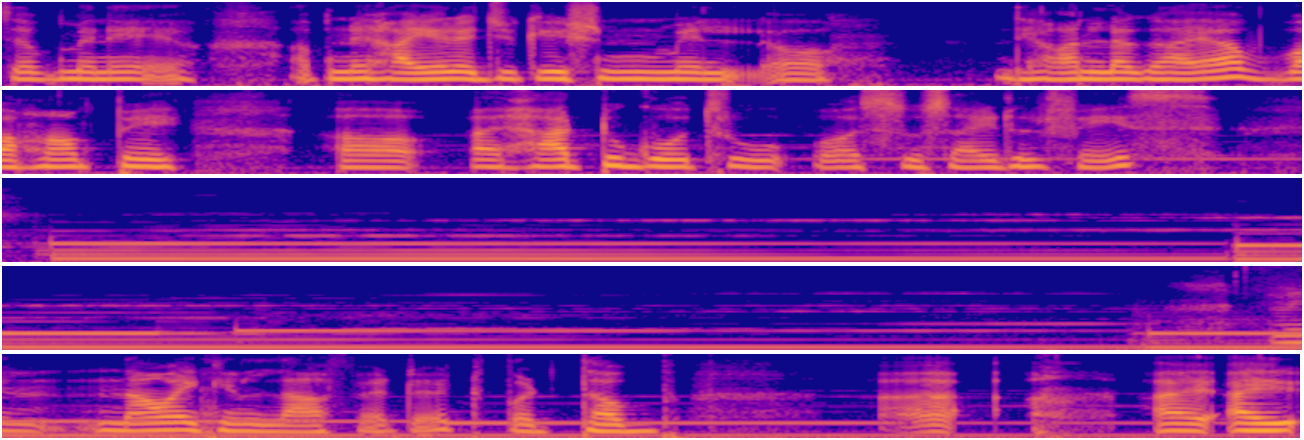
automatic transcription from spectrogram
जब मैंने अपने हायर एजुकेशन में ध्यान लगाया वहाँ पे I had to go through suicidal phase I mean, now I can laugh at it, but tab, uh, I I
